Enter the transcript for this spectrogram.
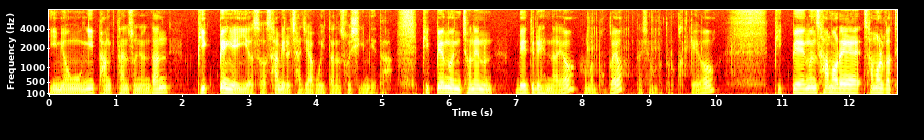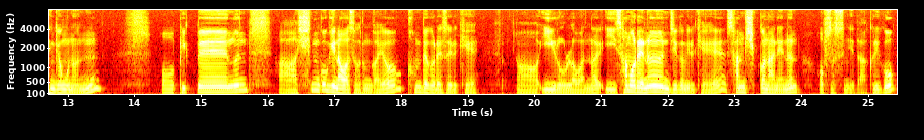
이명웅이 방탄소년단 빅뱅에 이어서 3위를 차지하고 있다는 소식입니다. 빅뱅은 전에는 매드를 했나요? 한번 볼까요? 다시 한번 보도록 할게요. 빅뱅은 3월에 3월 같은 경우는 어 빅뱅은 아 신곡이 나와서 그런가요? 컴백을 해서 이렇게 어 2위로 올라왔나? 이 3월에는 지금 이렇게 30건 안에는 없었습니다. 그리고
